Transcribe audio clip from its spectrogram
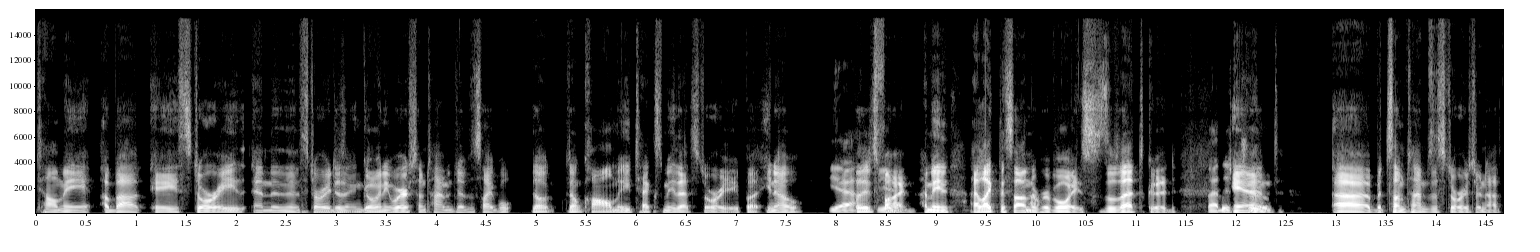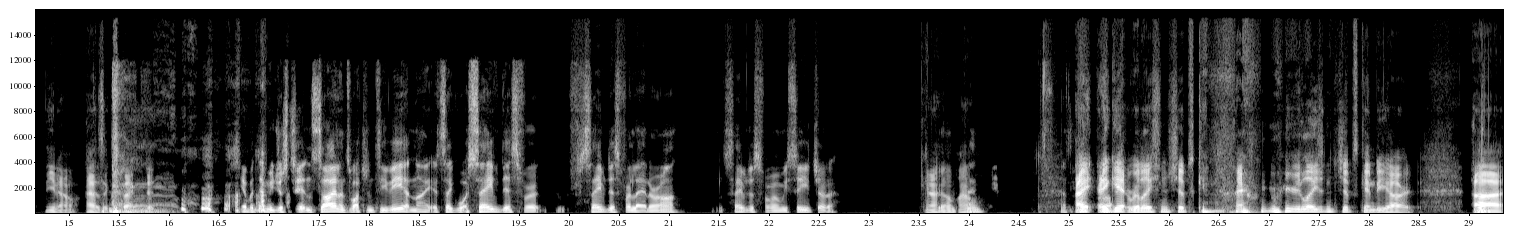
tell me about a story and then the story doesn't go anywhere. Sometimes I'm just like, well, don't don't call me, text me that story. But you know, Yeah, but it's yeah, fine. I mean, I like the sound of her voice, so that's good. That is true. And uh, but sometimes the stories are not, you know, as expected. Yeah, but then we just sit in silence watching TV at night. It's like, what? Save this for save this for later on. Save this for when we see each other. Yeah, You know well. I, I get relationships can relationships can be hard. Yeah. Uh,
